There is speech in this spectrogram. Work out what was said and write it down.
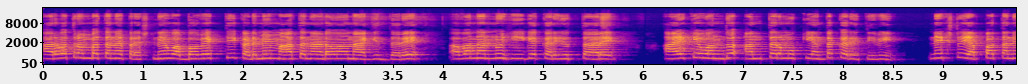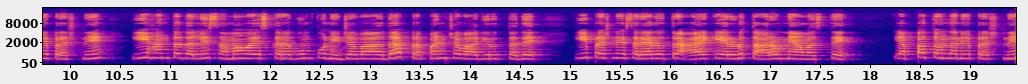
ಅರವತ್ತೊಂಬತ್ತನೇ ಪ್ರಶ್ನೆ, ಒಬ್ಬ ವ್ಯಕ್ತಿ ಕಡಿಮೆ ಮಾತನಾಡುವವನಾಗಿದ್ದರೆ ಅವನನ್ನು ಹೀಗೆ ಕರೆಯುತ್ತಾರೆ. ಆಯ್ಕೆ ಒಂದು ಅಂತರ್ಮುಖಿ ಅಂತ ಕರಿತೀವಿ. ನೆಕ್ಸ್ಟ್ ಎಪ್ಪತ್ತನೇ ಪ್ರಶ್ನೆ, ಈ ಹಂತದಲ್ಲಿ ಸಮವಯಸ್ಕರ ಗುಂಪು ನಿಜವಾದ ಪ್ರಪಂಚವಾಗಿರುತ್ತದೆ. ಈ ಪ್ರಶ್ನೆ ಸರಿಯಾದ ಉತ್ತರ, ಆಯ್ಕೆ ಎರಡು ತಾರುಣ್ಯಾವಸ್ಥೆ. ಎಪ್ಪತ್ತೊಂದನೇ ಪ್ರಶ್ನೆ,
